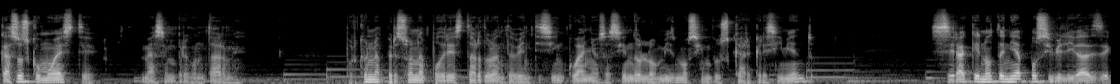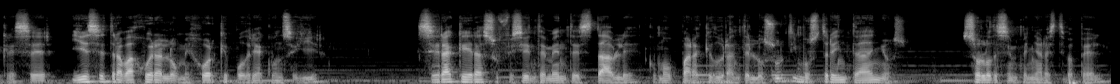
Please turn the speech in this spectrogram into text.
Casos como este me hacen preguntarme, ¿por qué una persona podría estar durante 25 años haciendo lo mismo sin buscar crecimiento? ¿Será que no tenía posibilidades de crecer y ese trabajo era lo mejor que podría conseguir? ¿Será que era suficientemente estable como para que durante los últimos 30 años solo desempeñara este papel?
